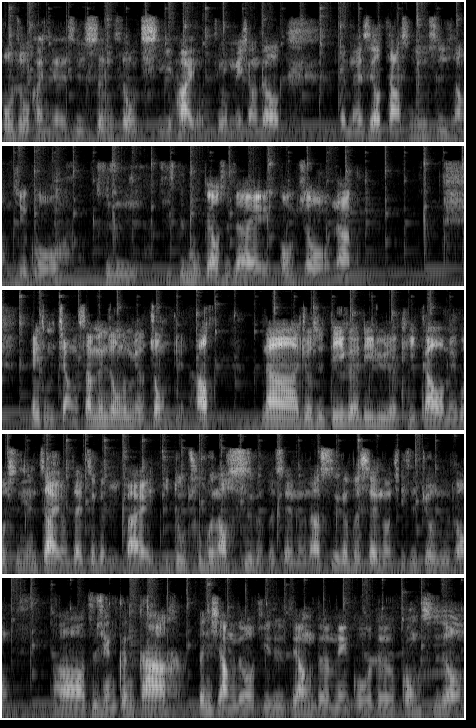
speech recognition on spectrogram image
欧洲看起来是深受其害哦。就没想到本来是要打新兴市场，结果是其实目标是在欧洲。那哎，怎么讲了三分钟都没有重点？好，那就是第一个利率的提高，美国十年债有在这个礼拜一度触碰到四个 percent 哦。那四个 percent 哦，其实就如同啊，之前跟大家分享的哦，其实这样的美国的公司哦，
